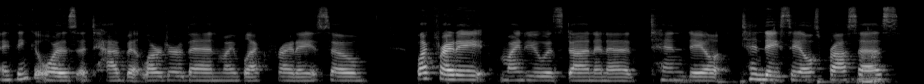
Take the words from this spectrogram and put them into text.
I think it was a tad bit larger than my Black Friday. So Black Friday, mind you, was done in a 10 day 10 day sales process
